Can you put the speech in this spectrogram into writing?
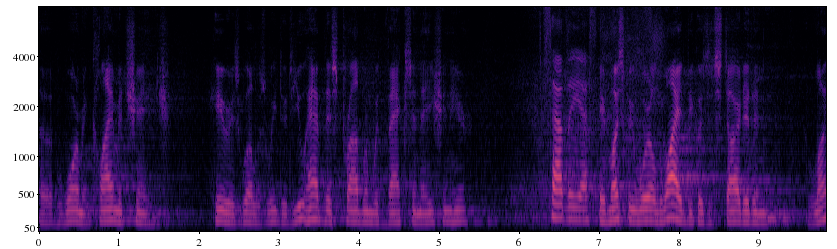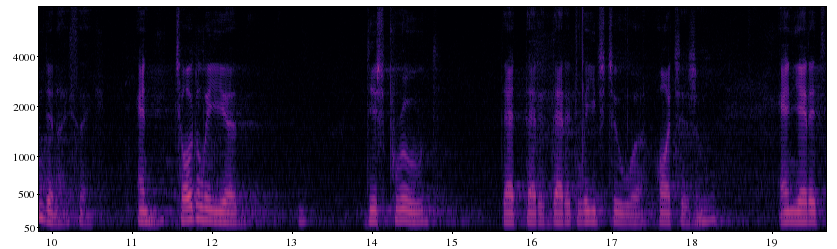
uh, warming, climate change here as well as we do. Do you have this problem with vaccination here? Sadly, yes. It must be worldwide because it started in London, I think, and totally uh, disproved that, that, it, that it leads to uh, autism. Mm-hmm and yet it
